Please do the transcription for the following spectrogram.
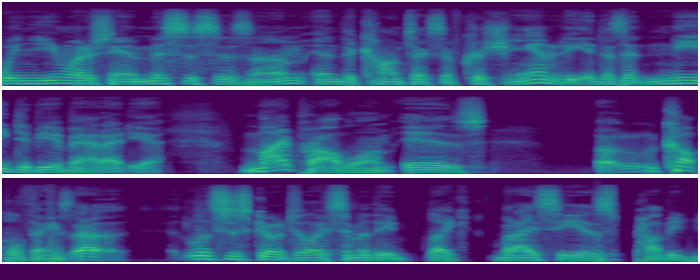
when you understand mysticism in the context of Christianity, it doesn't need to be a bad idea. My problem is a couple things. Uh, let's just go to like some of the like what I see is probably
